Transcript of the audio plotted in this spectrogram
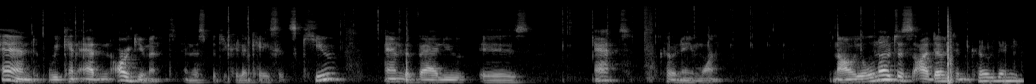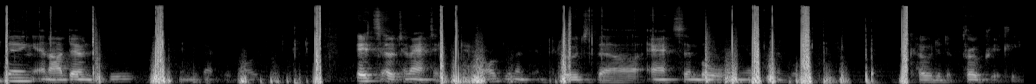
and we can add an argument. In this particular case it's q and the value is at codename1. Now you'll notice I don't encode anything and I don't do anything that regard. It's automatic. The argument includes the at symbol any symbol coded appropriately.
